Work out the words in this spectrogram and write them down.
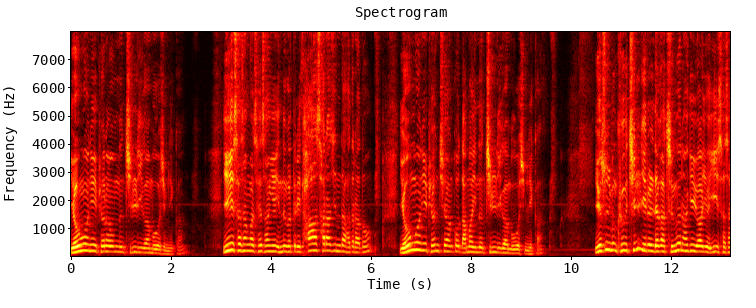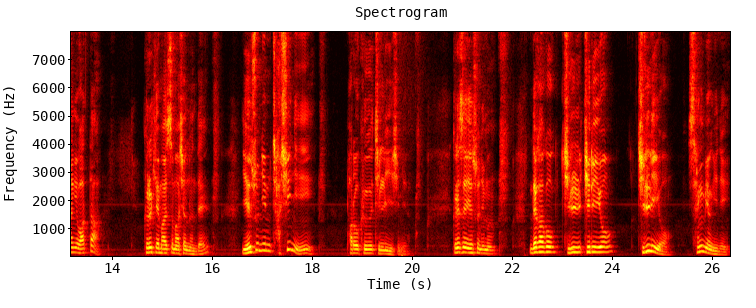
영원히 변함없는 진리가 무엇입니까? 이 세상과 세상에 있는 것들이 다 사라진다 하더라도 영원히 변치 않고 남아있는 진리가 무엇입니까? 예수님은 그 진리를 내가 증언하기 위하여 이 세상에 왔다. 그렇게 말씀하셨는데 예수님 자신이 바로 그 진리이십니다. 그래서 예수님은 내가 곧 질, 길이요 진리요 생명이니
